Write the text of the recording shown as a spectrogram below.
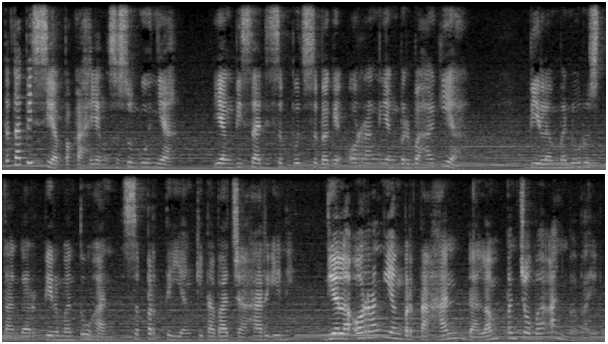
Tetapi siapakah yang sesungguhnya yang bisa disebut sebagai orang yang berbahagia bila menurut standar firman Tuhan seperti yang kita baca hari ini? Dialah orang yang bertahan dalam pencobaan Bapak Ibu.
